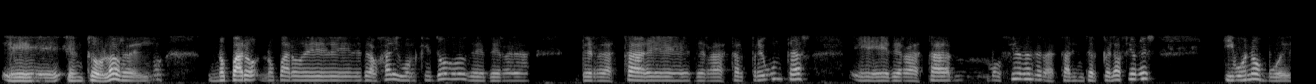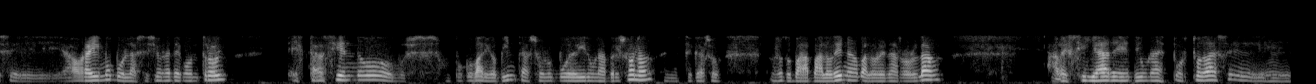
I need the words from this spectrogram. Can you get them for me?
eh, en todos lados. no paro no paro de, trabajar igual que todos, de, de, redactar eh, de redactar preguntas, eh, de redactar mociones, de redactar interpelaciones y bueno, pues eh, ahora mismo pues las sesiones de control están siendo pues, un poco variopintas, solo puede ir una persona, en este caso nosotros para, Lorena, para Lorena Roldán, a ver si ya de, una vez por todas eh,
